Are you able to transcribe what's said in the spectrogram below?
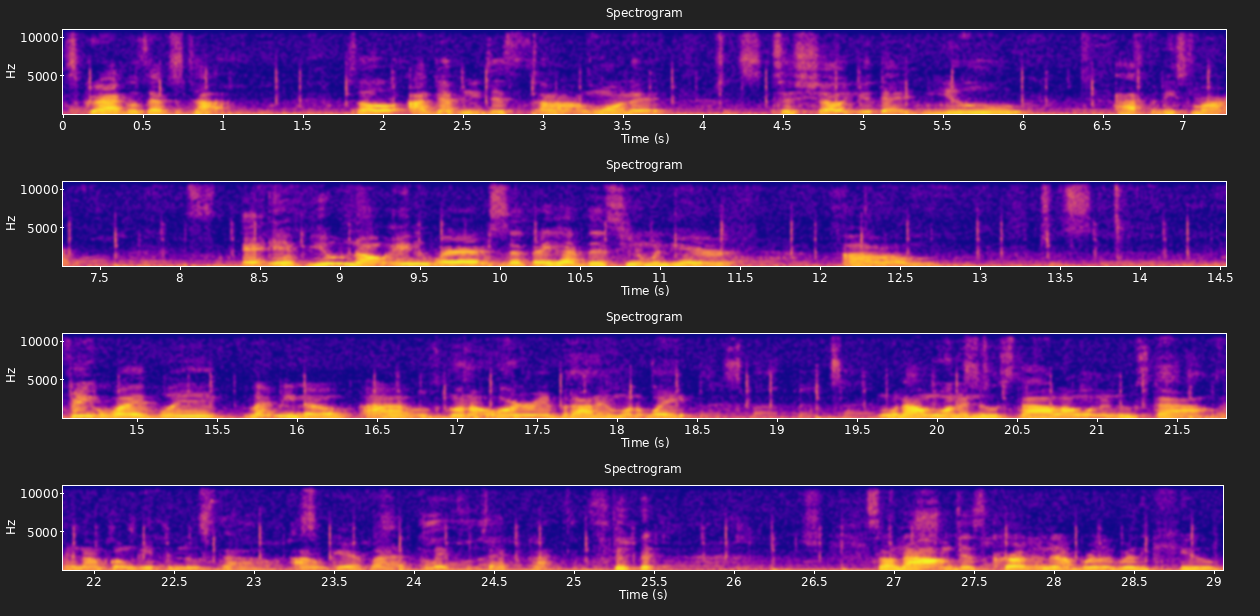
scraggles at the top. So I definitely just uh, wanted to show you that you have to be smart and if you know anywhere that they have this human hair um, finger wave wig, let me know. I was gonna order it, but I didn't want to wait. When I want a new style, I want a new style, and I'm gonna get the new style. I don't care if I have to make some sacrifices. so now I'm just curling it up really, really cute.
